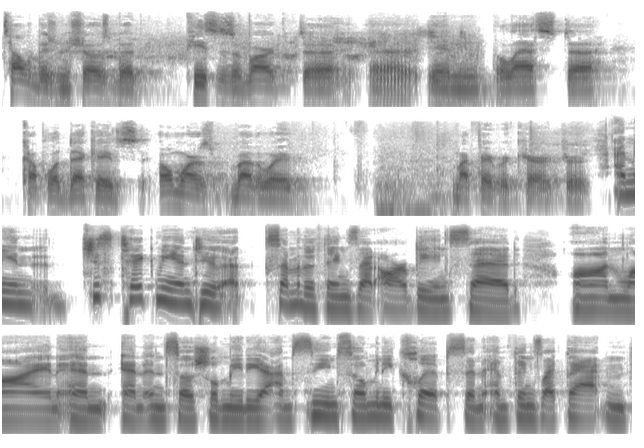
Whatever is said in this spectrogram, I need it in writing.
television shows, but pieces of art uh, uh, in the last uh, couple of decades. Omar's, by the way, my favorite character. I mean, just take me into uh, some of the things that are being said online and and in social media. I'm seeing so many clips and and things like that, and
